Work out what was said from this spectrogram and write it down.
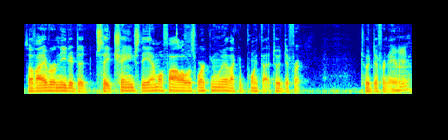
So if I ever needed to say change the YAML file I was working with, I could point that to a different to a different Mm-hmm. area.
